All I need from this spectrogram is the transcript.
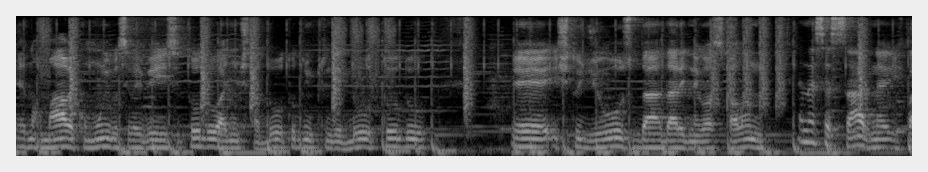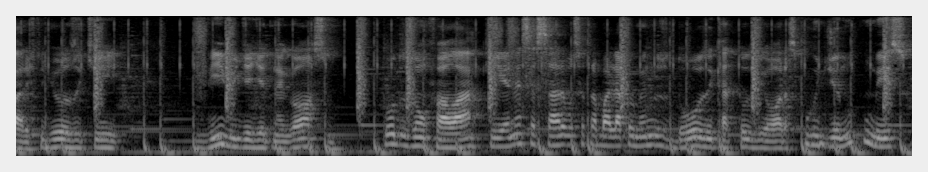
é normal, é comum e você vai ver isso todo administrador, todo empreendedor, todo é, estudioso da, da, área de negócios falando, é necessário, né? E claro, estudioso que vive o dia a dia do negócio, todos vão falar que é necessário você trabalhar pelo menos 12, 14 horas por dia no começo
